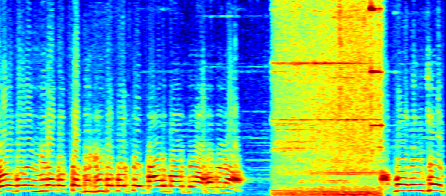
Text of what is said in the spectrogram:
জনগণের নিরাপত্তা বিঘ্নিত করতে বারবার দেওয়া হবে না। আপনারা দেখেছেন,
